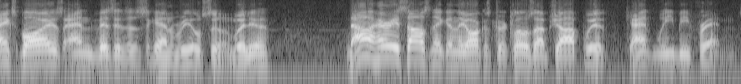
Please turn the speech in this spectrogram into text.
Thanks, boys, and visit us again real soon, will you? Now, Harry Sosnik and the orchestra close up shop with Can't We Be Friends?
